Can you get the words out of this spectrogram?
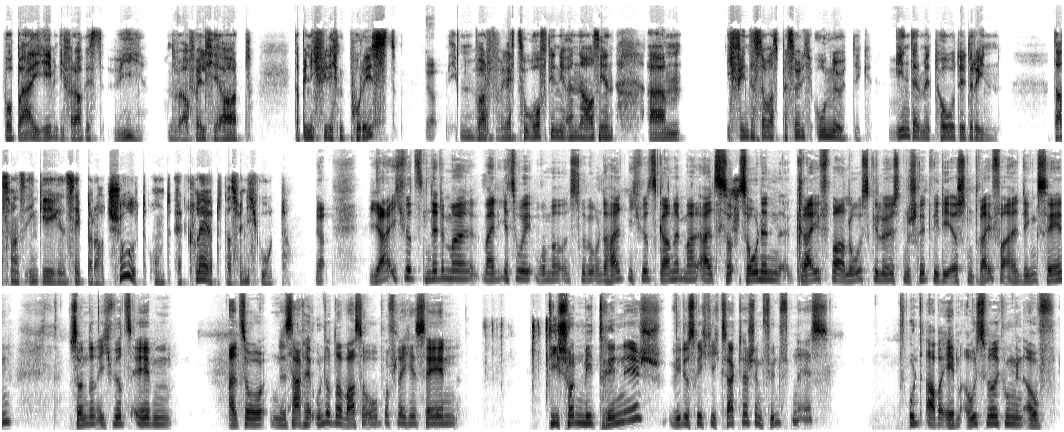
Wobei eben die Frage ist, wie und auf welche Art. Da bin ich vielleicht ein Purist. Ja. Ich war vielleicht zu oft in, in Asien. Ähm, ich finde sowas persönlich unnötig mhm. in der Methode drin. Dass man es hingegen separat schult und erklärt, das finde ich gut. Ja. Ja, ich würde es nicht einmal, weil jetzt, wo, wo wir uns darüber unterhalten, ich würde es gar nicht mal als so, so, einen greifbar losgelösten Schritt wie die ersten drei vor allen Dingen sehen, sondern ich würde es eben also eine Sache unter der Wasseroberfläche sehen, die schon mit drin ist, wie du es richtig gesagt hast, im fünften S und aber eben Auswirkungen auf,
